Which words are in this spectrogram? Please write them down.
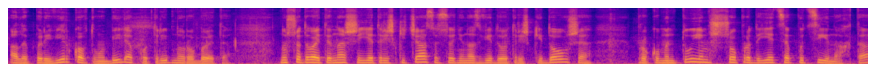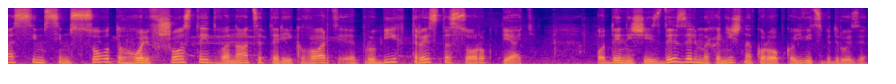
Але перевірку автомобіля потрібно робити. Ну що, давайте, нас ще є трішки часу. Сьогодні у нас відео трішки довше. Прокоментуємо, що продається по цінах. Та 7700, Golf 6, 12 рік. Варт... е, Пробіг 345. 1,6 дизель, механічна коробка. Уявіть собі, друзі.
